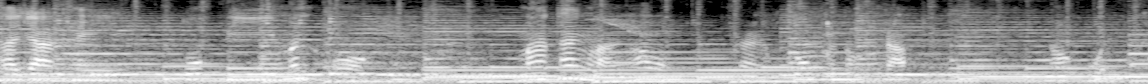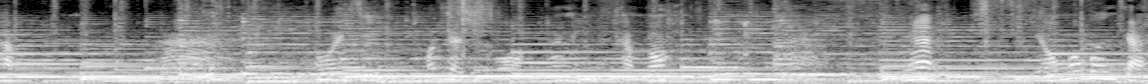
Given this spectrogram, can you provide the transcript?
ถ้าอยากให้ ตัวปีมันออกมาทางหลังเข้าแต่โค้งก็ต้องกลับนอกกวนครับอ่าเอาไว้สิมันจะออกนั่นเองครับเนาะงั้นเดี๋ยวมาเบิ่งกัน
